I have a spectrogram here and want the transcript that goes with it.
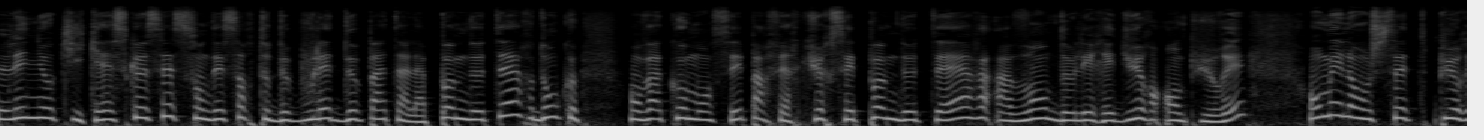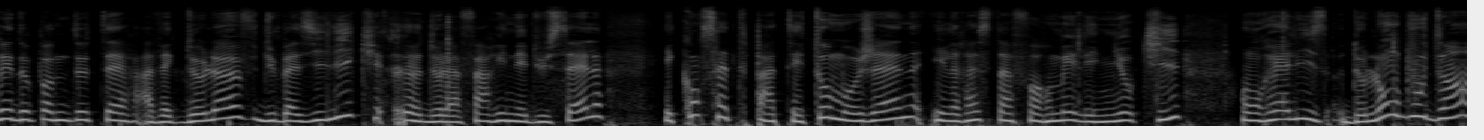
Les gnocchi, qu'est-ce que c'est? Ce sont des sortes de boulettes de pâte à la pomme de terre. Donc, on va commencer par faire cuire ces pommes de terre avant de les réduire en purée. On mélange cette purée de pommes de terre avec de l'œuf, du basilic, euh, de la farine et du sel. Et quand cette pâte est homogène, il reste à former les gnocchis. On réalise de longs boudins,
